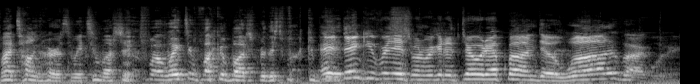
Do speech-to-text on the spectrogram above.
My tongue hurts way too much. way too fucking much for this fucking Hey, bit. thank you for this one. We're gonna throw it up on the wall of artwork.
